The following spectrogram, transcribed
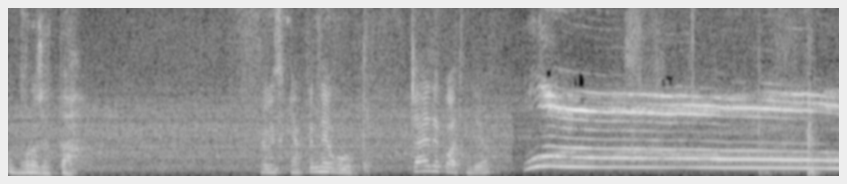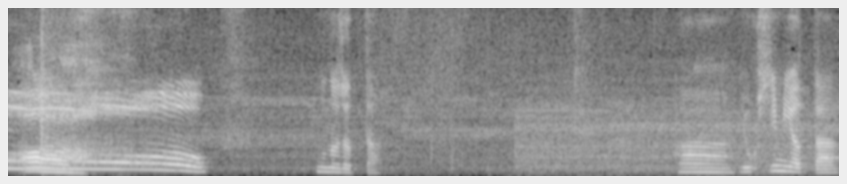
어, 무너졌다. 여기서 그냥 끝내고 짜야 될 것 같은데요. 우와! 무너졌다. 아, 욕심이었다.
